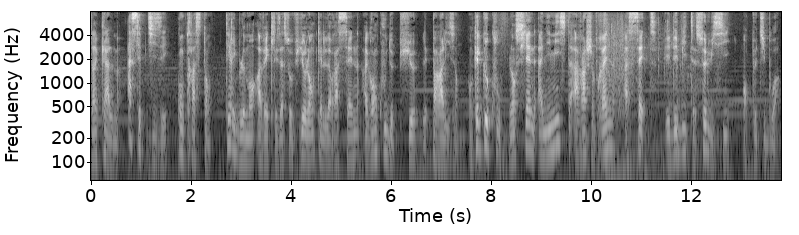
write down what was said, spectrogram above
d'un calme aseptisé, contrastant terriblement avec les assauts violents qu'elle leur assène à grands coups de pieux les paralysant. En quelques coups, l'ancienne animiste arrache Vren à 7 et débite celui-ci en petit bois.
